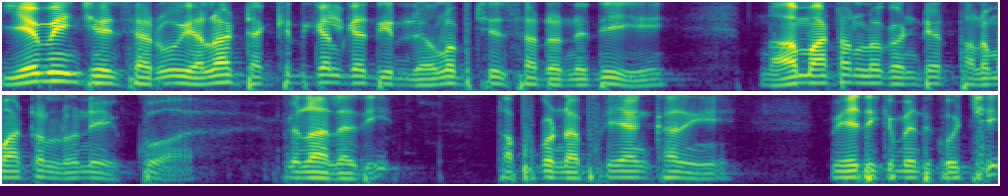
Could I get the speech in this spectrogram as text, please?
ఏమేం చేశారు? ఎలా టెక్నికల్గా దీన్ని డెవలప్ చేశారు అనేది నా మాటల్లో కంటే తన మాటల్లోనే ఎక్కువ వినాలి అది. తప్పకుండా ప్రియాంకని వేదిక మీదకి వచ్చి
